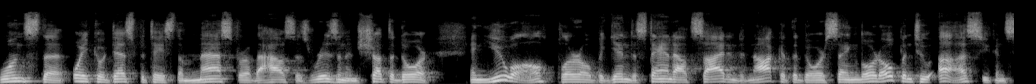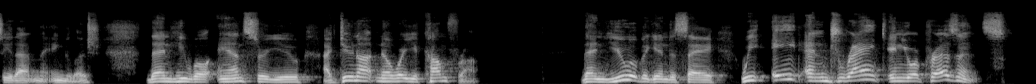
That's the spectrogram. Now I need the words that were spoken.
once the oikodespotes, the master of the house, has risen and shut the door, and you all, plural, begin to stand outside and to knock at the door, saying, Lord, open to us. You can see that in the English. Then he will answer you, I do not know where you come from. Then you will begin to say, We ate and drank in your presence.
